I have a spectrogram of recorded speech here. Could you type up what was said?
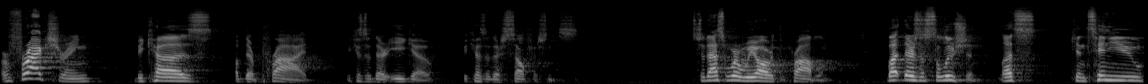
or fracturing because of their pride, because of their ego, because of their selfishness. So that's where we are with the problem. But there's a solution. Let's continue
